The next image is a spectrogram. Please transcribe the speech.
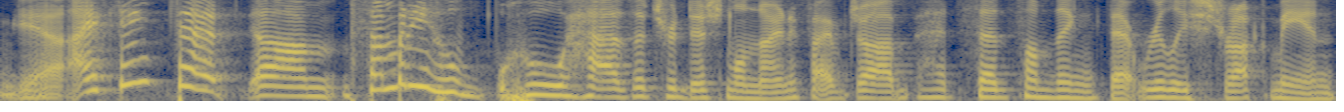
Yeah, I think that um, somebody who who has a traditional nine to five job had said something that really struck me, and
